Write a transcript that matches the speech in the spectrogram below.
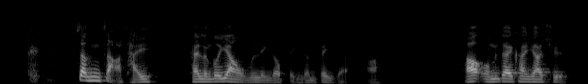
挣扎才才能够让我们领到饼跟贝的啊。好，我们再看下去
